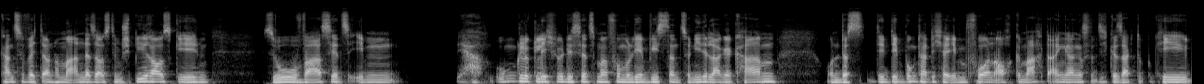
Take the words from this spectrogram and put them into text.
kannst du vielleicht auch nochmal anders aus dem Spiel rausgehen. So war es jetzt eben, ja, unglücklich, würde ich es jetzt mal formulieren, wie es dann zur Niederlage kam. Und das, den, den Punkt hatte ich ja eben vorhin auch gemacht, eingangs, als ich gesagt habe, okay,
